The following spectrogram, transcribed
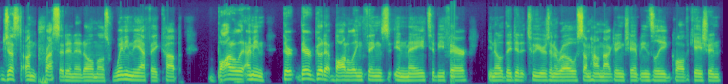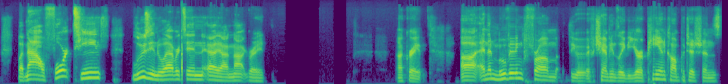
just unprecedented. Almost winning the FA Cup, bottling. I mean, they're they're good at bottling things in May. To be fair, you know they did it two years in a row, somehow not getting Champions League qualification, but now 14th, losing to Everton. Uh, yeah, not great. Not great. Uh, and then moving from the Champions League, the European competitions,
